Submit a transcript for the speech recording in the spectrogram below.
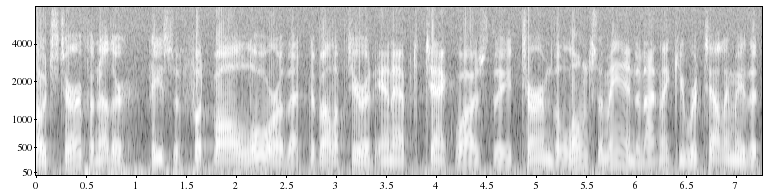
Coach Turf, another piece of football lore that developed here at Inept Tech was the term the lonesome end, and I think you were telling me that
